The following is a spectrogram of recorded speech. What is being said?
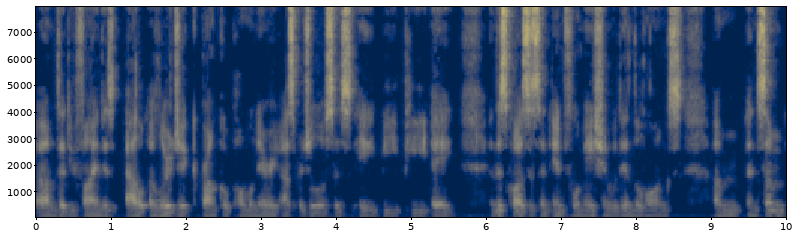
um, that you find is allergic bronchopulmonary aspergillosis, ABPA, and this causes an inflammation within the lungs um, and some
